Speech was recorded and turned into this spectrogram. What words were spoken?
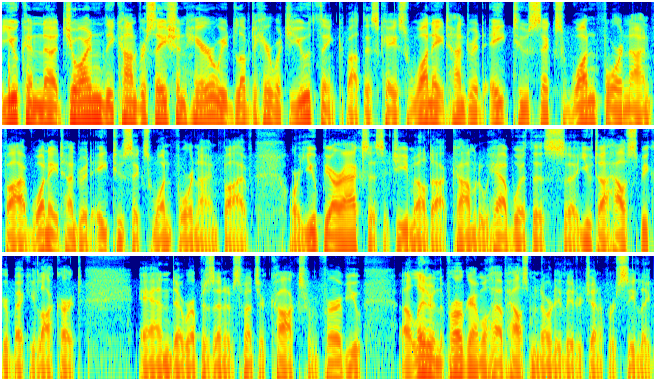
you can join the conversation here. We'd love to hear what you think about this case. 1 800 826 1495, 1 800 826 1495, or upraccess at gmail.com. And we have with us Utah House Speaker Becky Lockhart and uh, Representative Spencer Cox from Fairview. Uh, later in the program, we'll have House Minority Leader Jennifer Seelig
